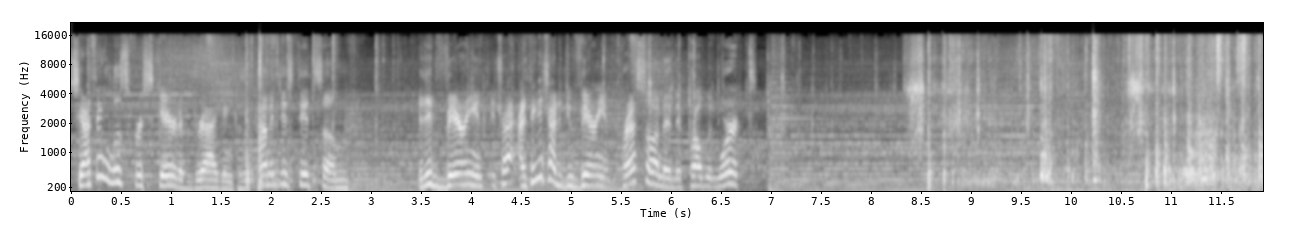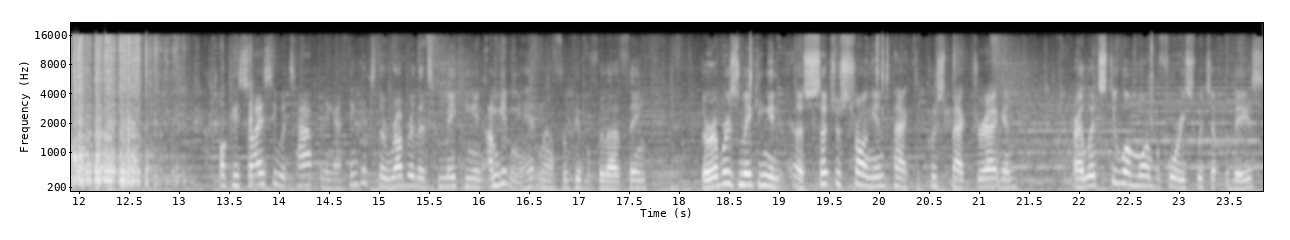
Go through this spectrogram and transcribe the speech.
See, I think Lucifer's scared of Dragon because it kind of just did some. It did variant. It tried, I think it tried to do variant press on it. and It probably worked. Okay, so I see what's happening. I think it's the rubber that's making it. I'm giving a hit now for people for that thing. The rubber is making it uh, such a strong impact to push back Dragon. All right, let's do one more before we switch up the base.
